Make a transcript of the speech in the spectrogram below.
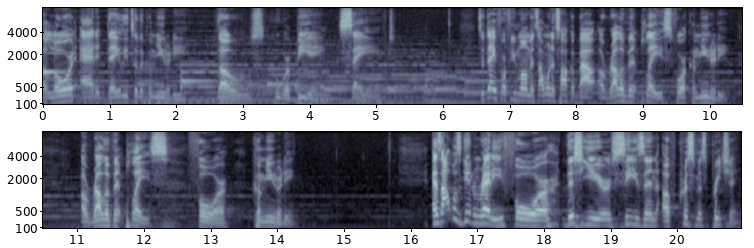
The Lord added daily to the community those who were being saved. Today, for a few moments, I want to talk about a relevant place for community. A relevant place for community. As I was getting ready for this year's season of Christmas preaching,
